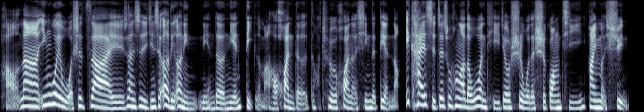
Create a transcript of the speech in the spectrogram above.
好，那因为我是在算是已经是二零二零年的年底了嘛，好换的就换了新的电脑。一开始最初碰到的问题就是我的时光机 Time Machine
